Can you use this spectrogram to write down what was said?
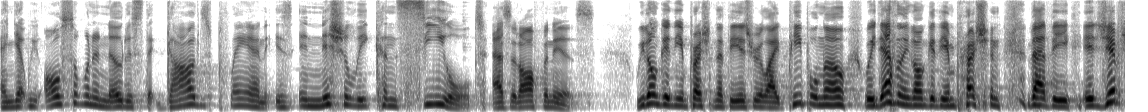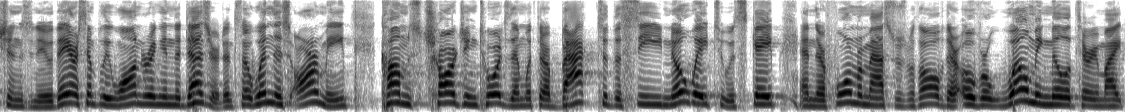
and yet we also want to notice that God's plan is initially concealed, as it often is. We don't get the impression that the Israelite people know. We definitely don't get the impression that the Egyptians knew. They are simply wandering in the desert. And so when this army comes charging towards them with their back to the sea, no way to escape, and their former masters with all of their overwhelming military might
